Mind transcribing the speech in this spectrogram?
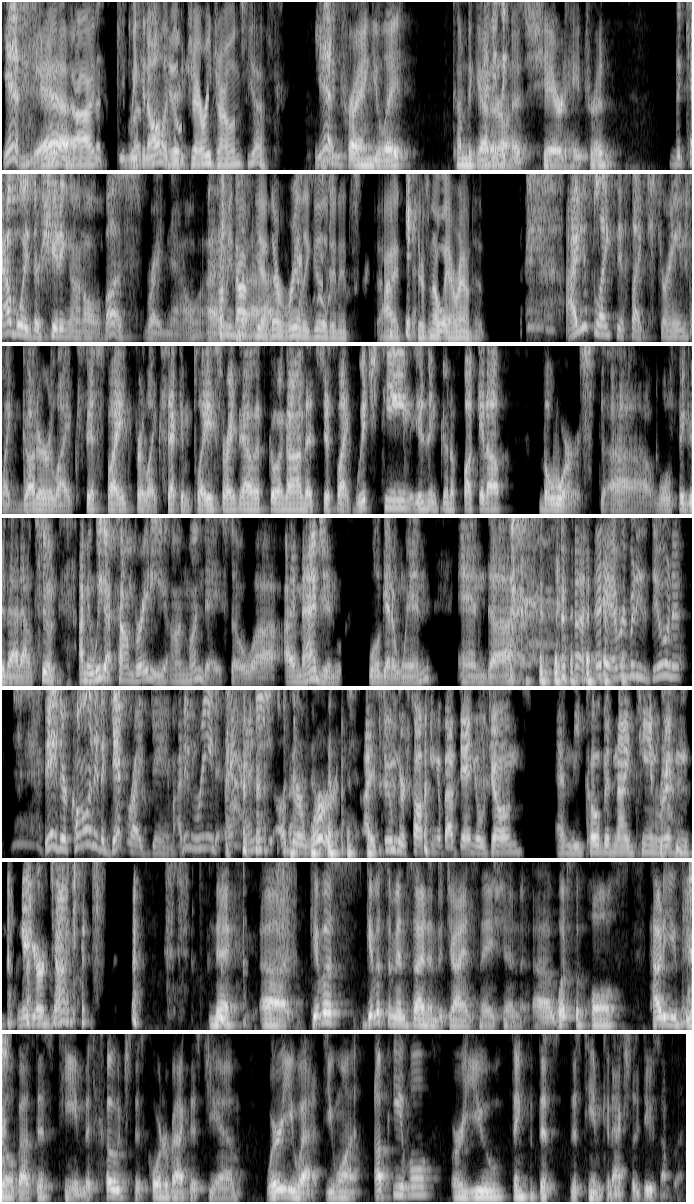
Yes. Yeah. Die. We Let's can all kill agree. Jerry Jones. Yes. Yeah. We can triangulate, come together the- on a shared hatred. The Cowboys are shitting on all of us right now. I mean, as, I'm, yeah, uh, they're really good, and it's I. Yeah. There's no way around it. I just like this like strange like gutter like fist fight for like second place right now that's going on. That's just like which team isn't gonna fuck it up the worst. Uh, we'll figure that out soon. I mean, we got Tom Brady on Monday, so uh, I imagine we'll get a win. And uh, hey, everybody's doing it. Hey, they're calling it a get right game. I didn't read any other words. I assume they're talking about Daniel Jones and the COVID nineteen ridden New York Giants. Nick, uh, give us give us some insight into Giants Nation. Uh, what's the pulse? How do you feel about this team, this coach, this quarterback, this GM? Where are you at? Do you want upheaval, or you think that this this team can actually do something?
